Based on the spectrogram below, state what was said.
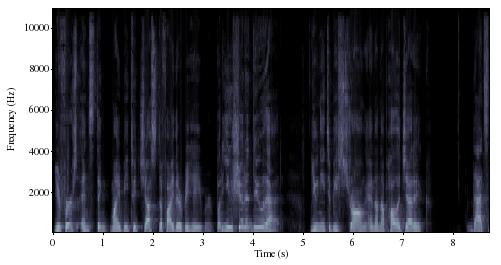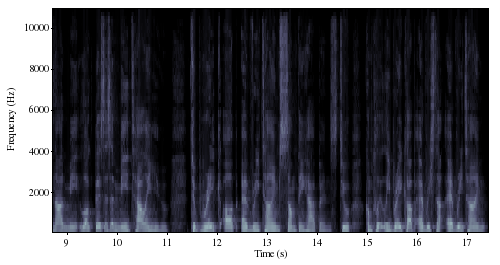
Your first instinct might be to justify their behavior, but you shouldn't do that. You need to be strong and unapologetic. That's not me. Look, this isn't me telling you to break up every time something happens, to completely break up every every time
